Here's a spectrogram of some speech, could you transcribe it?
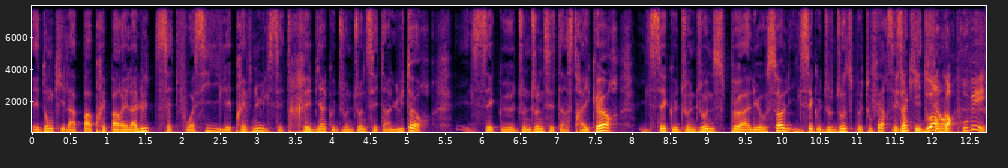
et donc il n'a pas préparé la lutte. Cette fois-ci, il est prévenu, il sait très bien que John Jones est un lutteur. Il sait que John Jones est un striker. Il sait que John Jones peut aller au sol. Il sait que John Jones peut tout faire. C'est ça donc qui est il doit différent. encore prouver.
